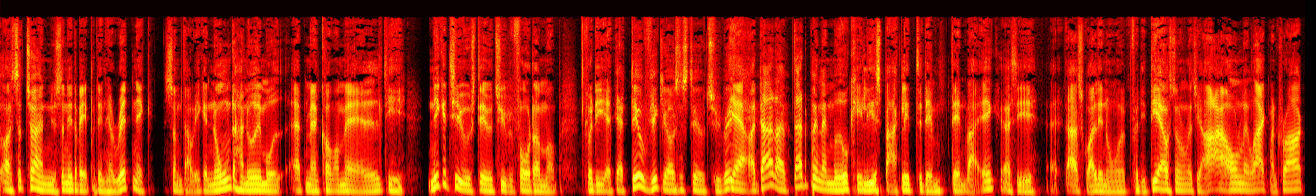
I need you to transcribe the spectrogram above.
og så tør han jo så netop af på den her redneck, som der jo ikke er nogen, der har noget imod, at man kommer med alle de negative stereotype fordomme om. Fordi at, ja, det er jo virkelig også en stereotyp, ikke? Ja, og der er, der, der er det på en eller anden måde okay lige at sparke lidt til dem den vej, ikke? Og sige, der er sgu aldrig nogen, fordi de er jo sådan nogle, der siger, I only like my truck,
